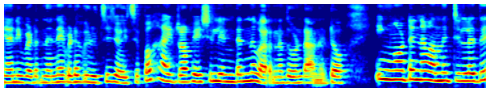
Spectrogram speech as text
ഞാൻ ഇവിടെ തന്നെ ഇവിടെ വിളിച്ച് ചോദിച്ചപ്പോൾ ഹൈഡ്രോഫേഷ്യൽ ഉണ്ടെന്ന് പറഞ്ഞതുകൊണ്ടാണ് കേട്ടോ ഇങ്ങോട്ട് തന്നെ വന്നിട്ടുള്ളത്.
